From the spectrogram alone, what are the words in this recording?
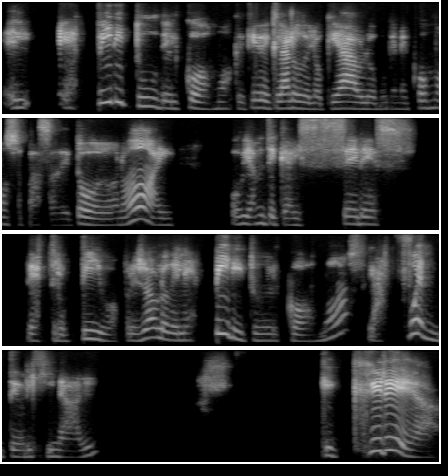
el espíritu del cosmos, que quede claro de lo que hablo, porque en el cosmos pasa de todo, ¿no? Hay, obviamente que hay seres destructivos, pero yo hablo del espíritu del cosmos, la fuente original, que crea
